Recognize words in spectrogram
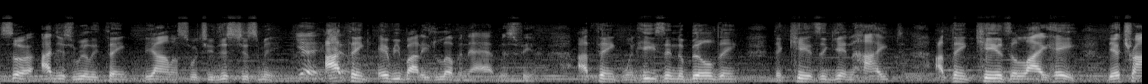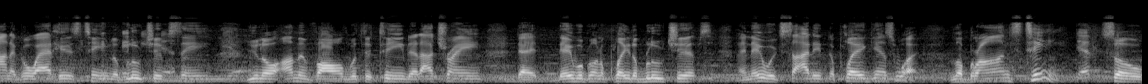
Sir, I just really think, be honest with you, this is just me. Yeah, I yeah. think everybody's loving the atmosphere. I think when he's in the building, the kids are getting hyped. I think kids are like, hey, they're trying to go at his team, the blue chips Yeah, team. yeah. You know, I'm involved with the team that I trained that they were going to play the blue chips and they were excited to play against what? LeBron's team. Yep. So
